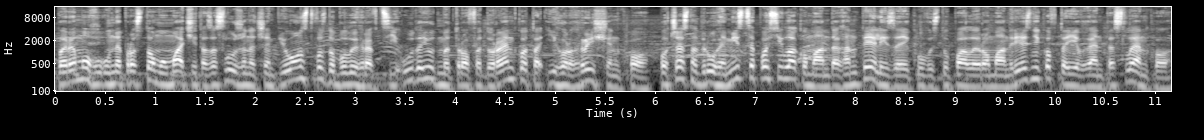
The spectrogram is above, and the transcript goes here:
Перемогу у непростому матчі та заслужене чемпіонство здобули гравці Удаю Дмитро Федоренко та Ігор Грищенко. Почесне друге місце посіла команда Гантелі, за яку виступали Роман Резніков та Євген Тесленко.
